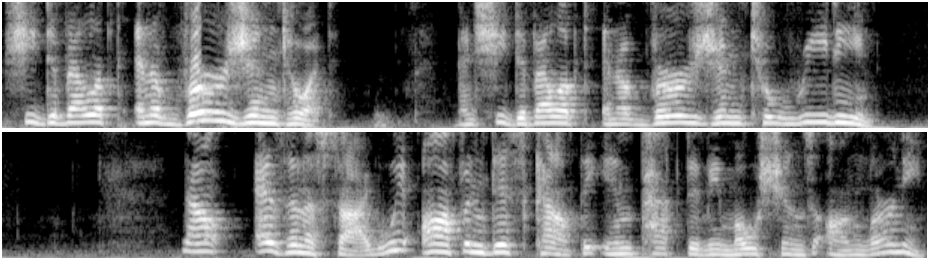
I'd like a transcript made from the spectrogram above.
She developed an aversion to it. And she developed an aversion to reading. Now, as an aside, we often discount the impact of emotions on learning.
